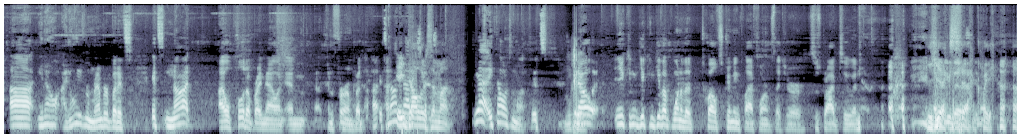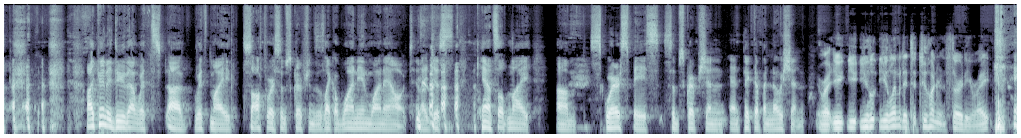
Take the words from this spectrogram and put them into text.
Uh, you know, I don't even remember, but it's it's not. I will pull it up right now and, and confirm, but it's not eight dollars a month. Yeah, eight dollars a month. It's okay. you know you can you can give up one of the twelve streaming platforms that you're subscribed to, and, and yeah, exactly. This, you know? I kind of do that with uh, with my software subscriptions. It's like a one in, one out, and I just canceled my um, Squarespace subscription and picked up a Notion. Right. You you you limited to 230, right?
